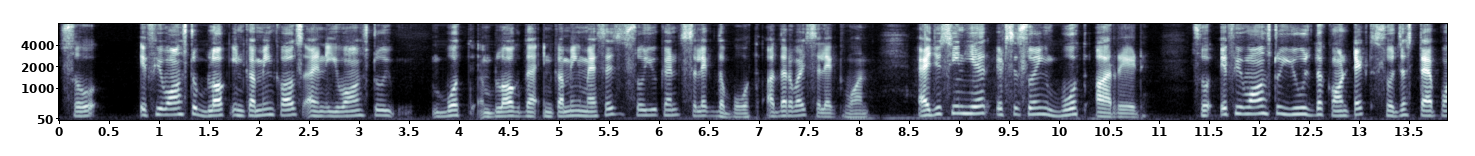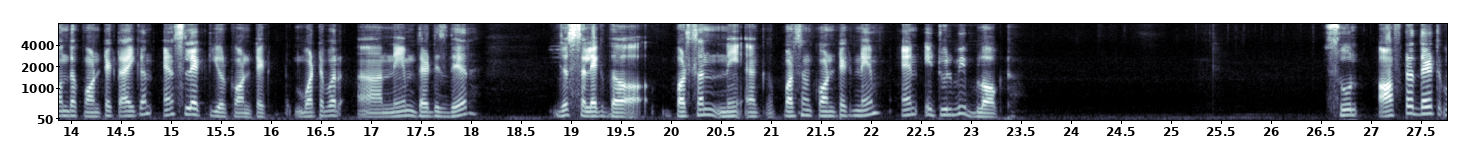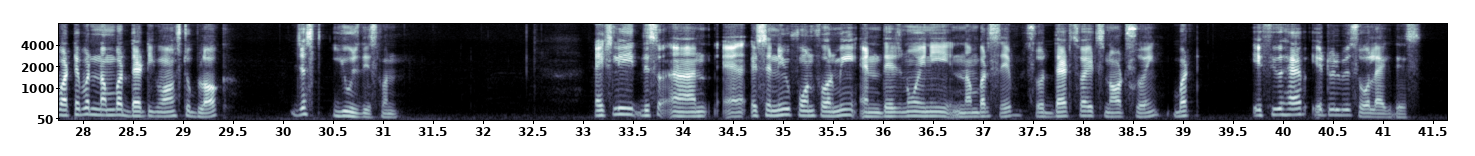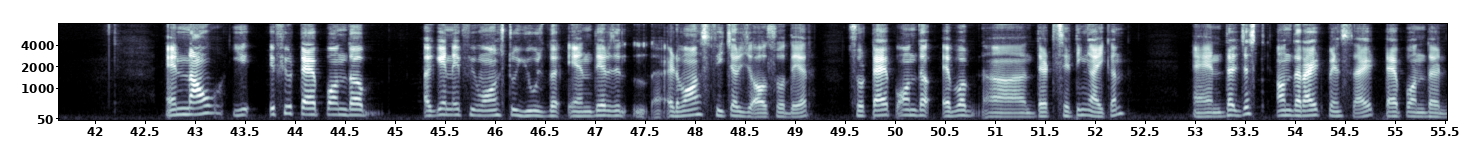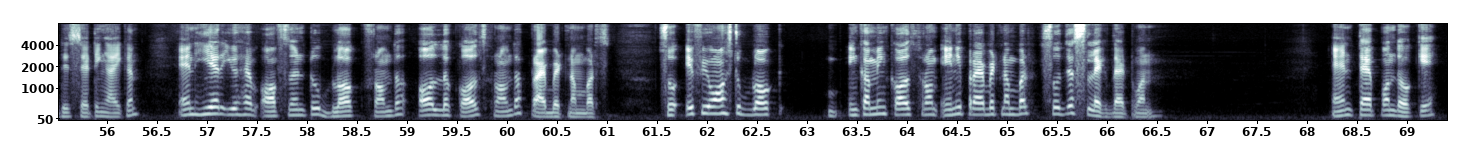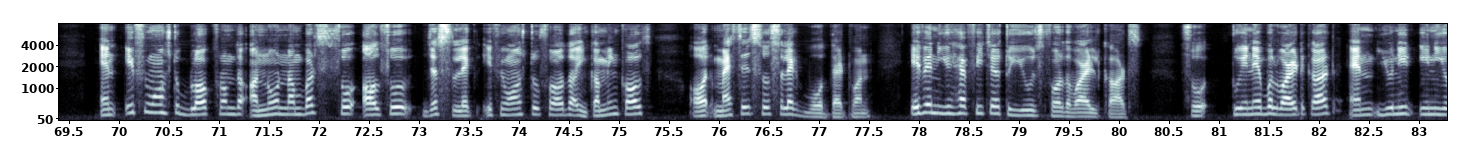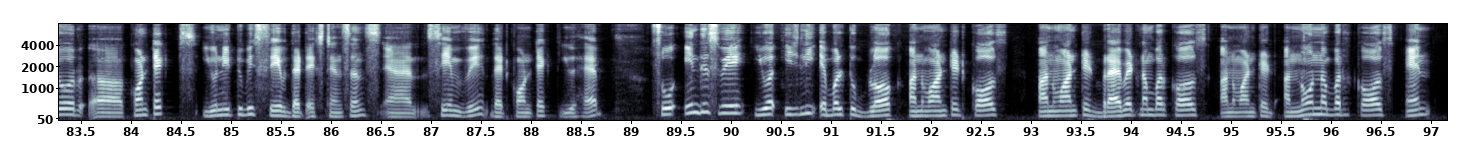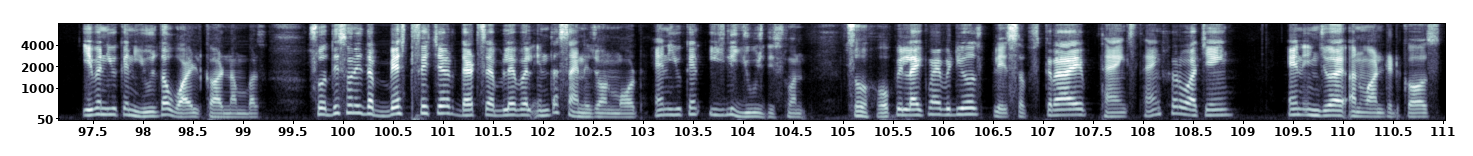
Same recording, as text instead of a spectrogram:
So if you want to block incoming calls and you want to both block the incoming message so you can select the both otherwise select one. As you seen here it's showing both are red. So if you want to use the contact so just tap on the contact icon and select your contact whatever uh, name that is there. Just select the person name uh, person contact name and it will be blocked. So after that whatever number that you wants to block just use this one actually this uh, uh, it's a new phone for me and there is no any number saved. So that's why it's not showing. But if you have it will be so like this. And now you, if you tap on the again if you want to use the and there is advanced feature is also there. So tap on the above uh, that setting icon. And that just on the right hand side tap on the this setting icon. And here you have option to block from the all the calls from the private numbers. So if you want to block incoming calls from any private number so just select that one. And tap on the ok. And if you want to block from the unknown numbers so also just select if you want to for the incoming calls or message so select both that one. Even you have feature to use for the wildcards so to enable wildcard and you need in your uh, contacts you need to be save that extensions and same way that contact you have. So in this way you are easily able to block unwanted calls unwanted private number calls, unwanted unknown number calls and even you can use the wildcard numbers. So this one is the best feature that's available in the Cyanogen mode and you can easily use this one. So hope you like my videos. Please subscribe. Thanks. Thanks for watching and enjoy unwanted calls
